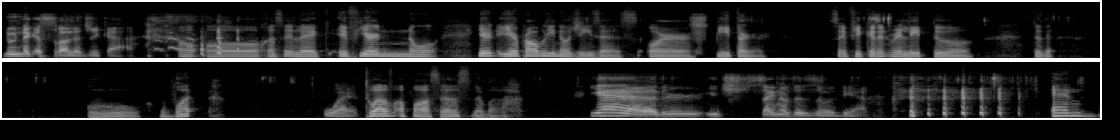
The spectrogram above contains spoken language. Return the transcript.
nung nag-astrology ka. Oo, kasi like if you're no you're you're probably no Jesus or Peter. So if you couldn't relate to to the Oh, what What? 12 apostles, diba? Yeah, they're each sign of the zodiac. And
